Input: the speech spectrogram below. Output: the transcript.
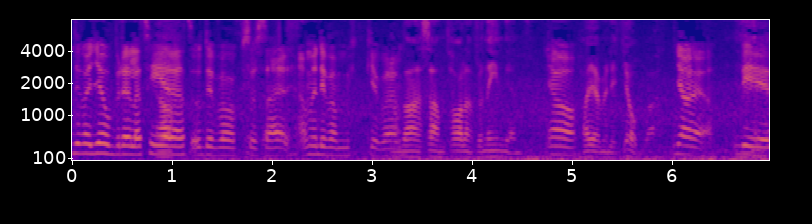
Det var jobbrelaterat och det var också så här, ja men det var mycket De bara. där samtalen från Indien Ja, har jag med ditt jobb va? ja, ja. Det,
